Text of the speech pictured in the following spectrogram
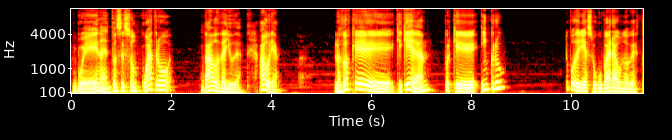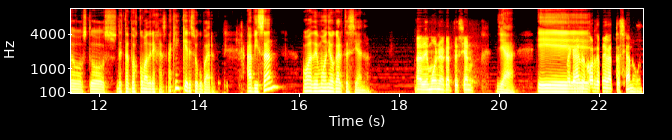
Buena, entonces son cuatro dados de ayuda. Ahora, los dos que, que quedan, porque Incru, tú podrías ocupar a uno de estos dos, de estas dos comadrejas. ¿A quién quieres ocupar? ¿A Bizan o a Demonio Cartesiano? A demonio cartesiano. Ya. Eh, Me cae mejor de medio cartesiano, weón.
